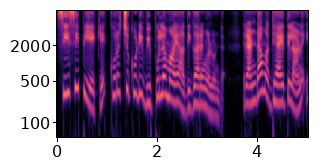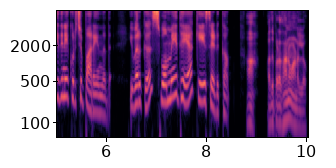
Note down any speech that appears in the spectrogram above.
സി സി പി എക്ക് കുറച്ചുകൂടി വിപുലമായ അധികാരങ്ങളുണ്ട്. രണ്ടാം അധ്യായത്തിലാണ് ഇതിനെക്കുറിച്ച് പറയുന്നത്. ഇവർക്ക് സ്വമേധയാ കേസെടുക്കാം. ആ അത് പ്രധാനമാണല്ലോ.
